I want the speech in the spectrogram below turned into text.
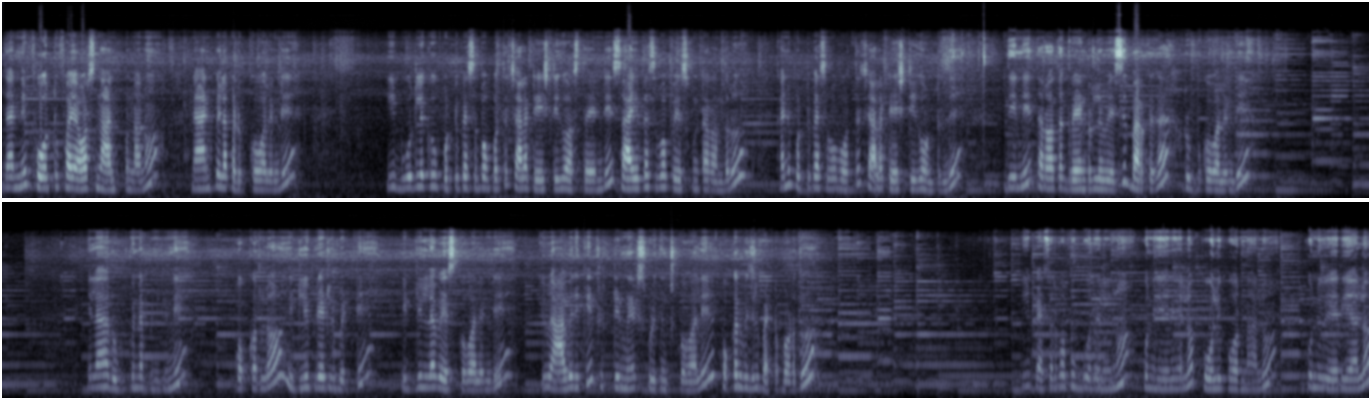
దాన్ని ఫోర్ టు ఫైవ్ అవర్స్ నానుకున్నాను. నానిపి ఇలా కడుక్కోవాలండి. ఈ బూరెలకు పొట్టు పెసరపప్పు వస్తే చాలా టేస్టీగా వస్తాయండి. సాయి పెసరపప్పు వేసుకుంటారు అందరూ కానీ పొట్టు పెసరపప్పు వస్తే చాలా టేస్టీగా ఉంటుంది. దీన్ని తర్వాత గ్రైండర్లో వేసి బరకగా రుబ్బుకోవాలండి. ఇలా రుబ్బుకున్న పిండిని కుక్కర్లో ఇడ్లీ ప్లేట్లు పెట్టి ఇడ్లీలా వేసుకోవాలండి. ఇవి ఆవిరికి ఫిఫ్టీన్ మినిట్స్ ఉడికించుకోవాలి కుక్కర్ విజిల్ పెట్టకూడదు. ఈ పెసరపప్పు బూరెలను కొన్ని ఏరియాలో పోలి పూర్ణాలు కొన్ని ఏరియాలో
